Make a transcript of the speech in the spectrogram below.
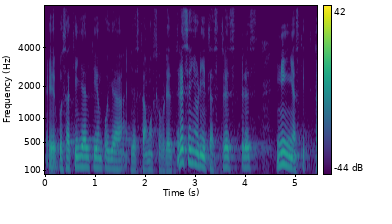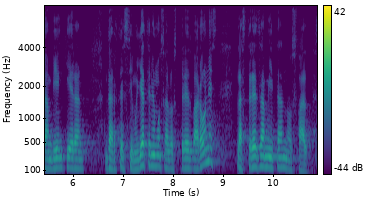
eh, pues aquí ya el tiempo ya, ya estamos sobre él. Tres señoritas, tres, tres niñas que también quieran dar testimonio. Ya tenemos a los tres varones, las tres damitas nos faltan.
